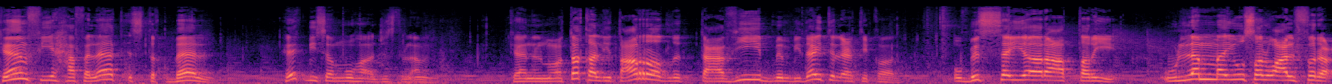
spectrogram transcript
كان في حفلات استقبال هيك بيسموها أجهزة الأمن. كان المعتقل يتعرض للتعذيب من بداية الاعتقال وبالسيارة على الطريق. ولما يوصلوا على الفرع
